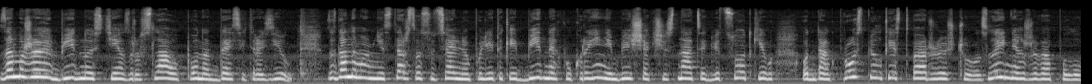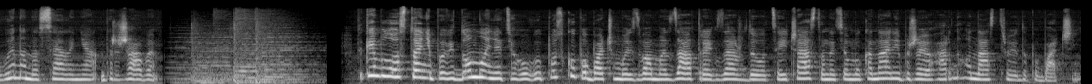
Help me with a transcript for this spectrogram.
за межею бідності, зросла у понад 10 разів. За даними Міністерства соціальної політики, бідних в Україні більше як 16%. Однак профспілки стверджують, що у злиднях живе половина населення держави. Таким було останнє повідомлення цього випуску. Побачимось з вами завтра, як завжди, у цей час та на цьому каналі. Бажаю гарного настрою. До побачення.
